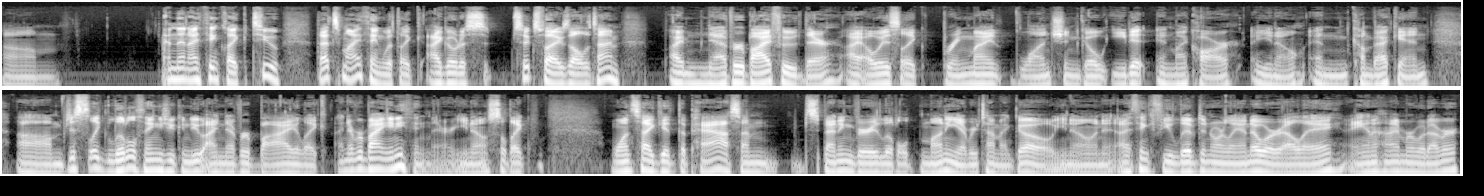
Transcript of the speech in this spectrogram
Um, and then I think like too, that's my thing with like I go to Six Flags all the time. I never buy food there. I always like bring my lunch and go eat it in my car, you know, and come back in. Um, just like little things you can do. I never buy like I never buy anything there, you know. So like once I get the pass, I'm spending very little money every time I go, you know. And I think if you lived in Orlando or LA, Anaheim or whatever,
